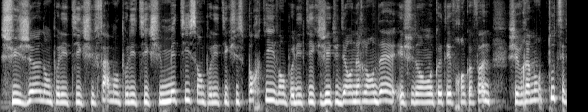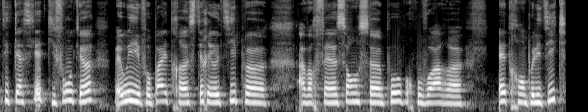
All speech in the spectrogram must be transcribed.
Je suis jeune en politique, je suis femme en politique, je suis métisse en politique, je suis sportive en politique. J'ai étudié en néerlandais et je suis dans le côté francophone. J'ai vraiment toutes ces petites casquettes qui font que, ben oui, il faut pas être euh, stéréotype, euh, avoir fait sens peau pour pouvoir être en politique.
